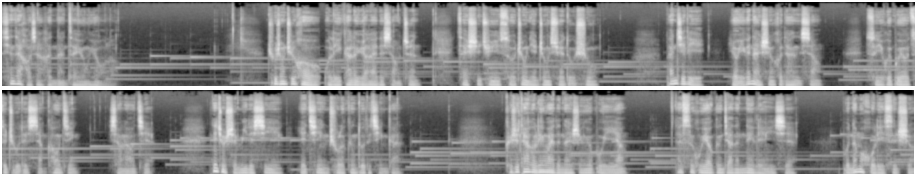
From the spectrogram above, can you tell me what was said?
现在好像很难再拥有了。初中之后，我离开了原来的小镇，在市区一所重点中学读书。班级里有一个男生和他很像，所以会不由自主的想靠近，想了解。那种神秘的吸引，也牵引出了更多的情感。可是他和另外的男生又不一样，他似乎要更加的内敛一些，不那么活力四射，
